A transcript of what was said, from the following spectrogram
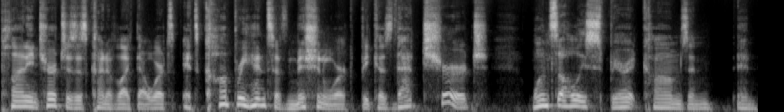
planting churches is kind of like that, where it's it's comprehensive mission work because that church, once the Holy Spirit comes and and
